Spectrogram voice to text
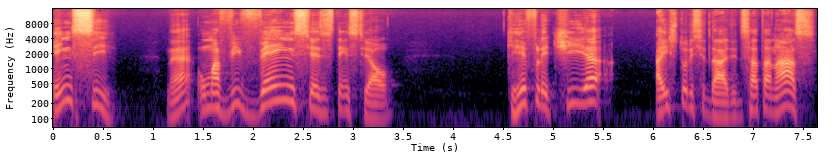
em si né, uma vivência existencial que refletia a historicidade de Satanás,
